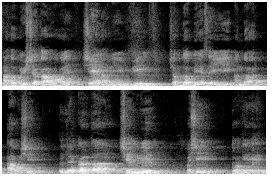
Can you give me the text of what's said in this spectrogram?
સાદો ભવિષ્યકાળ હોય, શેલ અને વિલ શબ્દ બે એ અંદર આવશે. એટલે કરતા શેલ પછી તો કે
